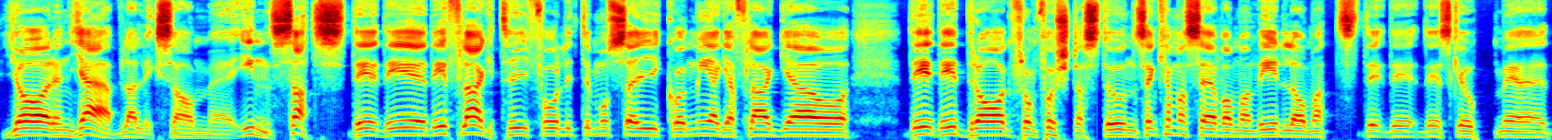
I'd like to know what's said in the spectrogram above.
gör en jävla liksom, eh, insats. Det, det, det är flaggtifo, lite mosaik och en megaflagga och det, det är drag från första stund. Sen kan man säga vad man vill om att det, det, det ska upp med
